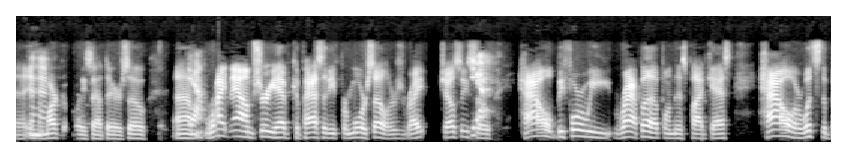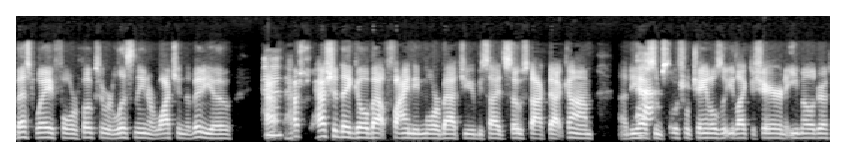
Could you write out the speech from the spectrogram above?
uh, in mm-hmm. the marketplace out there. So um, yeah. right now, I'm sure you have capacity for more sellers, right, Chelsea? So yeah. how, before we wrap up on this podcast, how or what's the best way for folks who are listening or watching the video? How, mm-hmm. how, how should they go about finding more about you besides sostock.com? Uh, do you have some social channels that you'd like to share and an email address?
